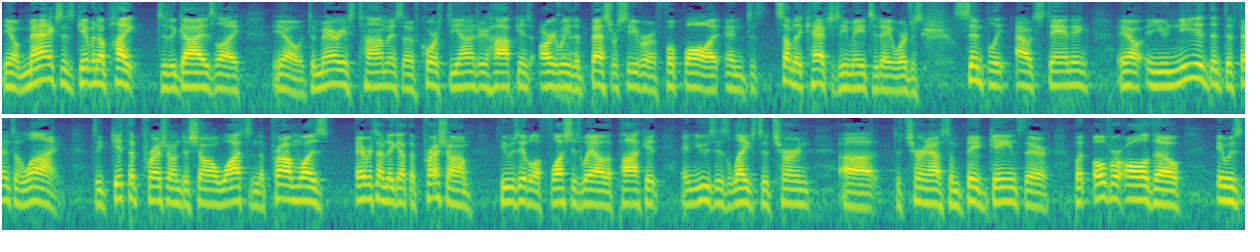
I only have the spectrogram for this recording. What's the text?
you know Maddox has given up height to the guys like you know Demaryius Thomas and of course DeAndre Hopkins, arguably the best receiver in football, and some of the catches he made today were just simply outstanding. You know, and you needed the defensive line to get the pressure on Deshaun Watson. The problem was every time they got the pressure on he was able to flush his way out of the pocket and use his legs to churn uh, to churn out some big gains there. But overall, though it was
